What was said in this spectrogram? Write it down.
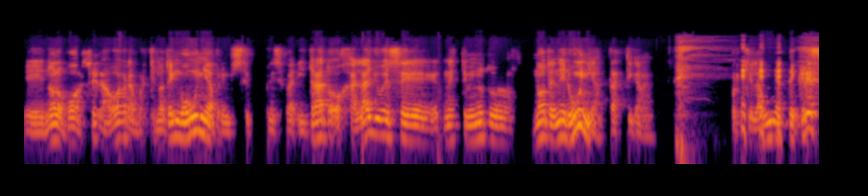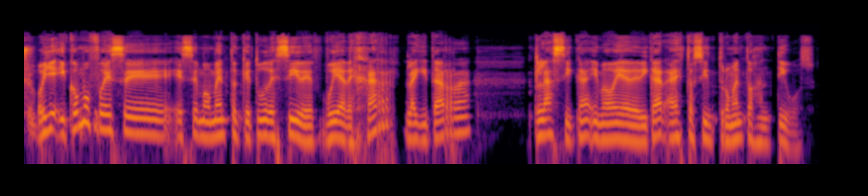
Eh, no lo puedo hacer ahora porque no tengo uña principal. Y trato, ojalá yo hubiese en este minuto no tener uñas prácticamente. Porque las uñas te crecen. Oye, ¿y cómo fue ese, ese momento en que tú decides, voy a dejar la guitarra clásica y me voy a dedicar a estos instrumentos antiguos?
